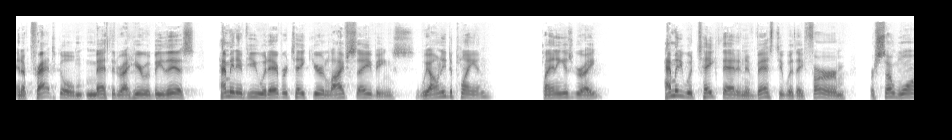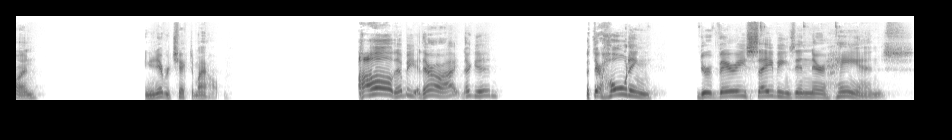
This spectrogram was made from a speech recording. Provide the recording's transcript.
And a practical method right here would be this How many of you would ever take your life savings? We all need to plan. Planning is great. How many would take that and invest it with a firm or someone and you never checked them out? Oh, they'll be they're all right, they're good. But they're holding your very savings in their hands.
